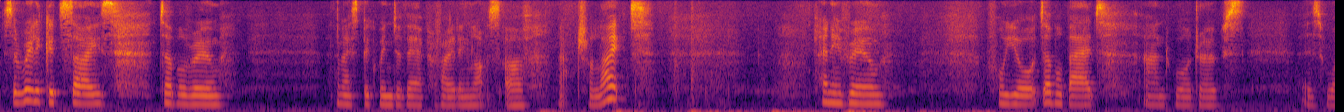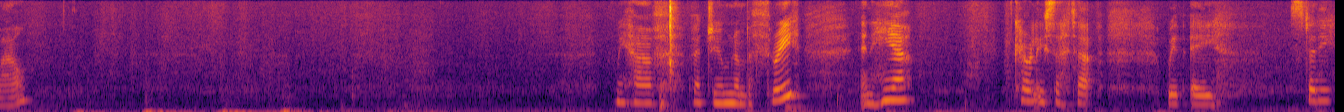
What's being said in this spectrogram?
It's a really good size double room with a nice big window there providing lots of natural light plenty of room for your double bed and wardrobes as well. We have bedroom number three in here, currently set up with a study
